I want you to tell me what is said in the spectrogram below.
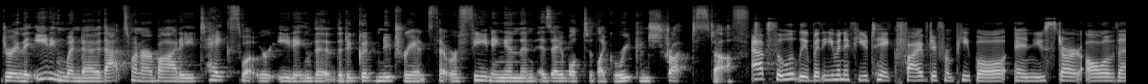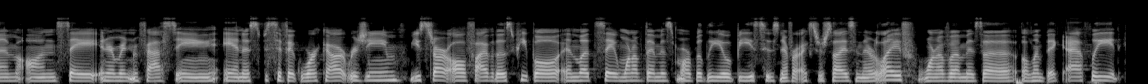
during the eating window, that's when our body takes what we're eating, the, the good nutrients that we're feeding, and then is able to like reconstruct stuff. Absolutely. But even if you take five different people and you start all of them on, say, intermittent fasting and a specific workout regime, you start all five of those people, and let's say one of them is morbidly obese who's never exercised in their life, one of them is a Olympic athlete,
